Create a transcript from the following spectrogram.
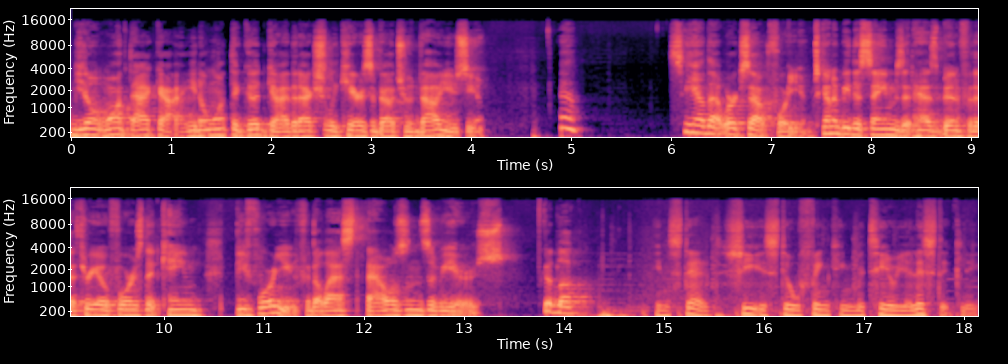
you don't want that guy. You don't want the good guy that actually cares about you and values you. Yeah. See how that works out for you. It's going to be the same as it has been for the 304s that came before you for the last thousands of years. Good luck. Instead, she is still thinking materialistically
